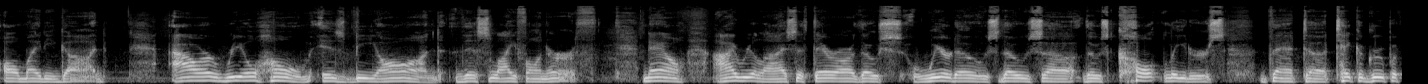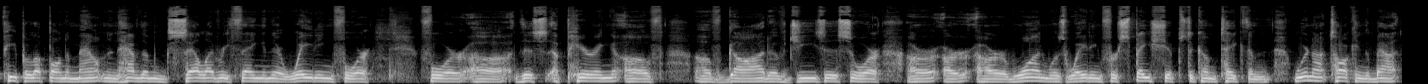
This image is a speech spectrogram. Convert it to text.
Almighty God. Our real home is beyond this life on earth. Now, I realize that there are those weirdos, those uh, those cult leaders that uh, take a group of people up on a mountain and have them sell everything, and they're waiting for for uh, this appearing of of God, of Jesus, or, or, or one was waiting for spaceships to come take them. We're not talking about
